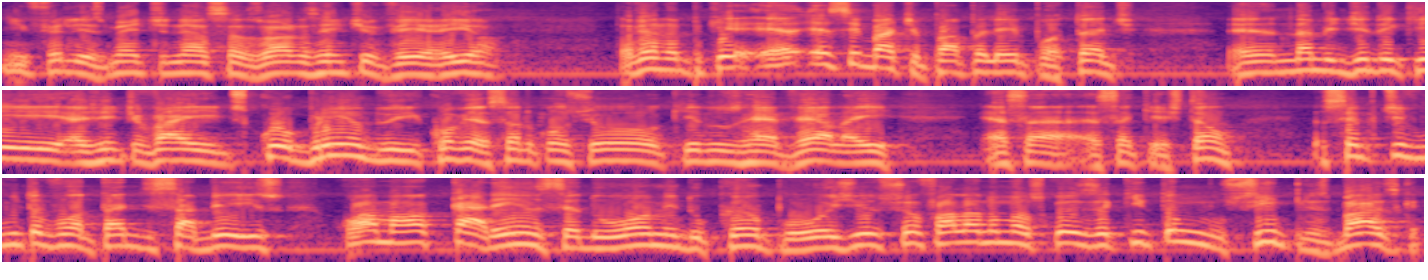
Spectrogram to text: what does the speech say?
Infelizmente, nessas horas a gente vê aí, ó. Tá vendo? Porque esse bate-papo é importante é, na medida que a gente vai descobrindo e conversando com o senhor que nos revela aí essa, essa questão, eu sempre tive muita vontade de saber isso. Qual a maior carência do homem do campo hoje? O senhor fala umas coisas aqui tão simples, básicas.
